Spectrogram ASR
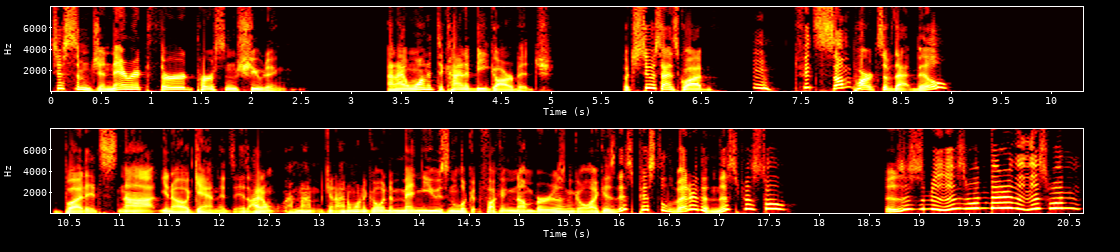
just some generic third person shooting, and I want it to kind of be garbage. Which Suicide Squad hmm, fits some parts of that bill, but it's not. You know, again, it's. It, I don't. I'm not. I don't want to go into menus and look at fucking numbers and go like, is this pistol better than this pistol? Is this is this one better than this one?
